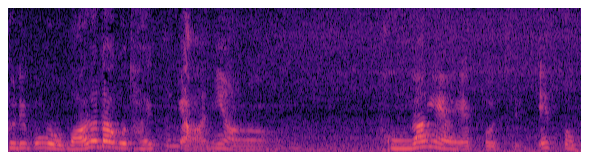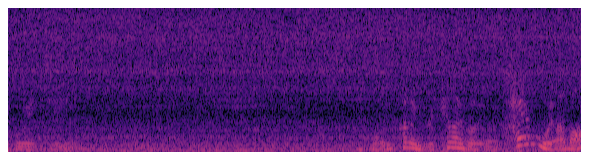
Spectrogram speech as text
그리고 마르다고 다 예쁜 게 아니야. 건강해야 예뻐지, 예뻐 보이지. 머리카락이 왜 이렇게 많이 빠져? 탈모야, 나?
